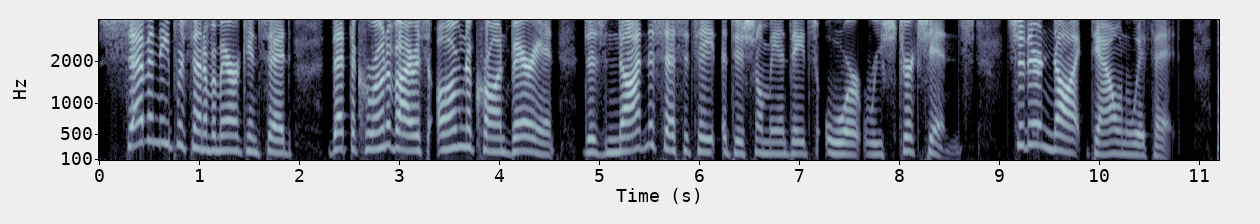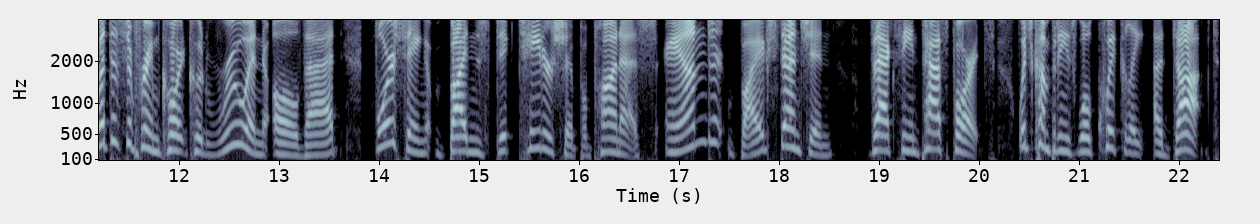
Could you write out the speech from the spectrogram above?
70% of Americans said that the coronavirus Omicron variant does not necessitate additional mandates or restrictions. So they're not down with it. But the Supreme Court could ruin all that, forcing Biden's dictatorship upon us and, by extension, vaccine passports, which companies will quickly adopt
